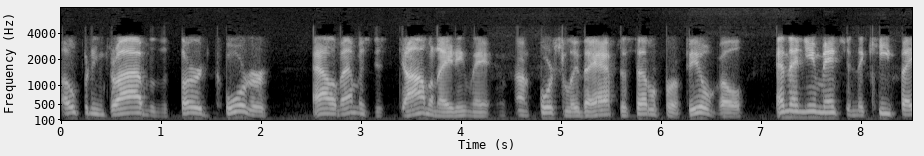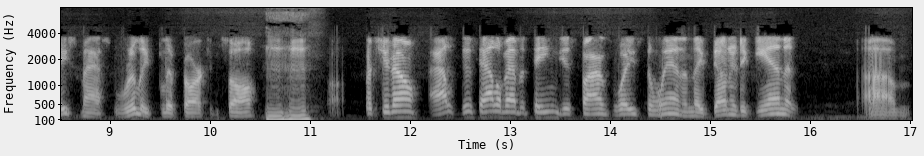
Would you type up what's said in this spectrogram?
opening drive of the third quarter. Alabama's just dominating. They unfortunately they have to settle for a field goal. And then you mentioned the key face mask really flipped Arkansas. Mm-hmm. But you know, Al- this Alabama team just finds ways to win, and they've done it again. And um,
